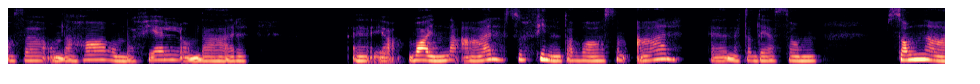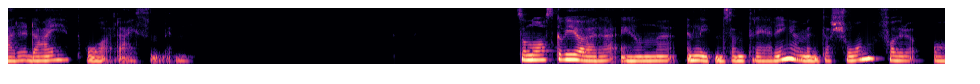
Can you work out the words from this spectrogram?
altså om det er hav, om det er fjell, om det er eh, ja, hva enn det er, så finn ut av hva som er nettopp det som, som nærer deg på reisen din. Så nå skal vi gjøre en, en liten sentrering, en meditasjon, for å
